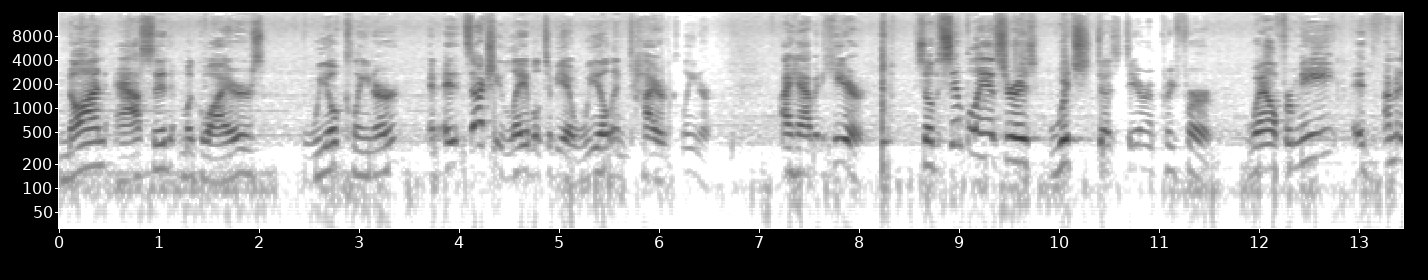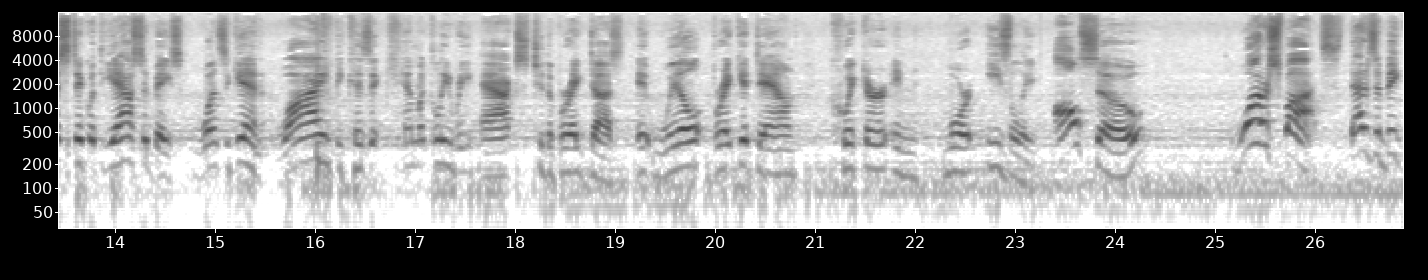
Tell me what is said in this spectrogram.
non-acid Meguiar's wheel cleaner, and it's actually labeled to be a wheel and tire cleaner. I have it here. So the simple answer is, which does Darren prefer? Well, for me, it, I'm going to stick with the acid base. Once again, why? Because it chemically reacts to the brake dust. It will break it down quicker and more easily. Also, water spots. That is a big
